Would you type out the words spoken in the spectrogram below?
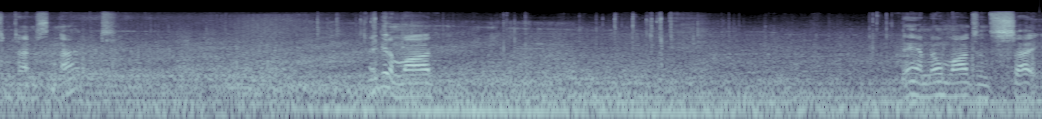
Sometimes not. I get a mod. Damn, no mods in sight.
